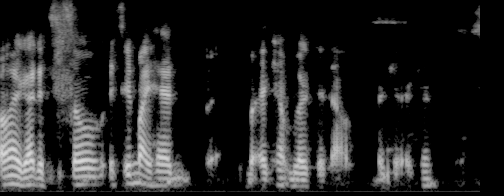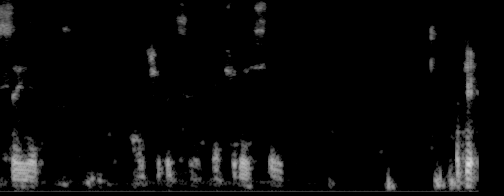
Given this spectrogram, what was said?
Oh my god, it's so it's in my head, but I can't blurt it out. Okay, I can't say it. How should I say? it? How should I say? It? Okay,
